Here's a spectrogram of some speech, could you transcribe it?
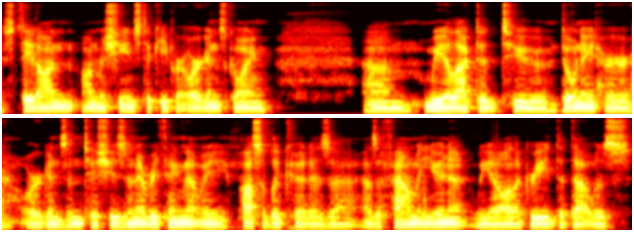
stayed on on machines to keep her organs going. Um, we elected to donate her organs and tissues and everything that we possibly could as a as a family unit. We all agreed that that was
